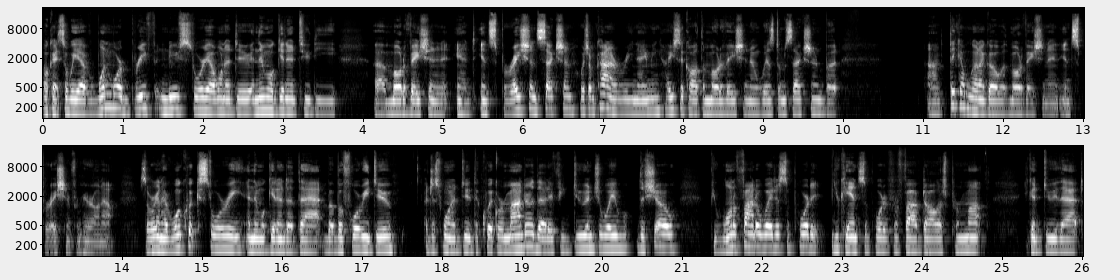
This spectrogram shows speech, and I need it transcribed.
Okay so we have one more brief news story i want to do and then we'll get into the uh, motivation and inspiration section which i'm kind of renaming. I used to call it the motivation and wisdom section but I think I'm going to go with motivation and inspiration from here on out. So we're going to have one quick story and then we'll get into that. But before we do, I just want to do the quick reminder that if you do enjoy the show, if you want to find a way to support it, you can support it for $5 per month. You can do that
